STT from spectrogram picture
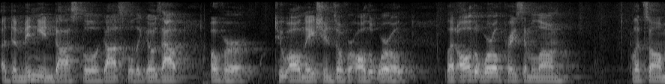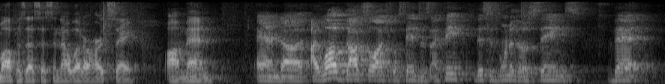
a dominion gospel, a gospel that goes out over to all nations over all the world. Let all the world praise him alone. Let Psalm up, possess us, and now let our hearts say, Amen. And uh, I love doxological stanzas. I think this is one of those things that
